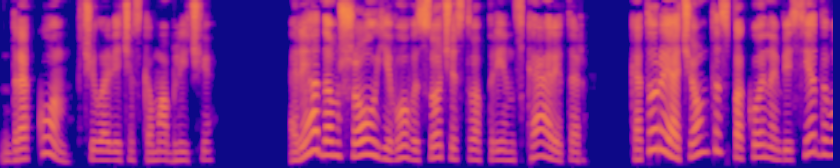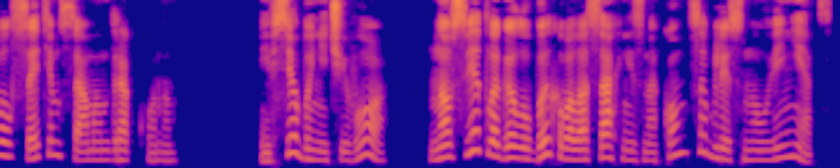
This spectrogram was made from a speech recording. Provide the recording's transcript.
Дракон в человеческом обличье. Рядом шел его высочество принц Каритер, который о чем-то спокойно беседовал с этим самым драконом. И все бы ничего, но в светло-голубых волосах незнакомца блеснул венец.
